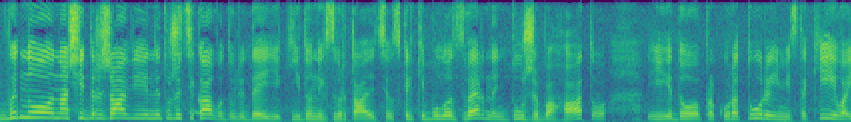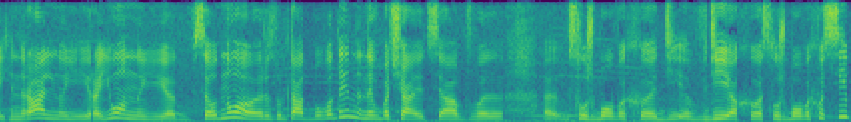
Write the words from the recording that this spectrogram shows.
Видно, нашій державі не дуже цікаво до людей, які до них звертаються, оскільки було звернень дуже багато і до прокуратури, і міста Києва, і генеральної, і районної. Все одно результат був один. Не вбачаються в е, службових е, в діях службових осіб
